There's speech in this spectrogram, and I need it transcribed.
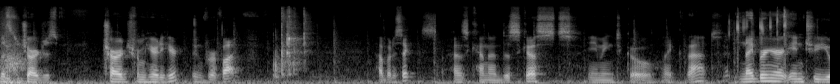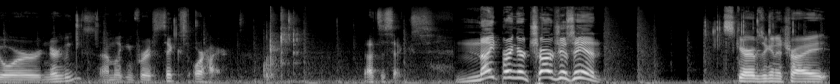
List of charges. Charge from here to here, looking for a five. How about a six? As kind of discussed, aiming to go like that. Nightbringer into your Nurglings. I'm looking for a six or higher. That's a six. Nightbringer charges in. Scarabs are going to try.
